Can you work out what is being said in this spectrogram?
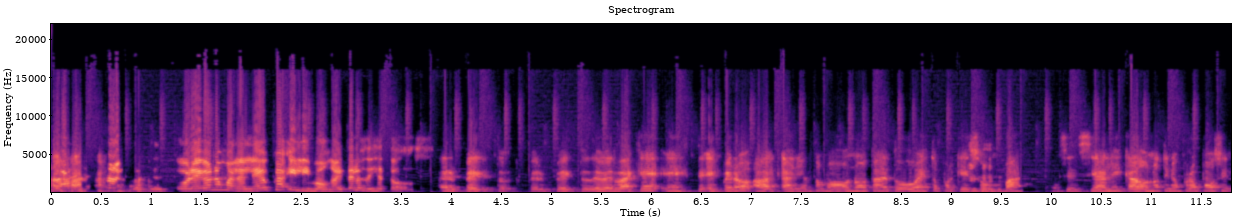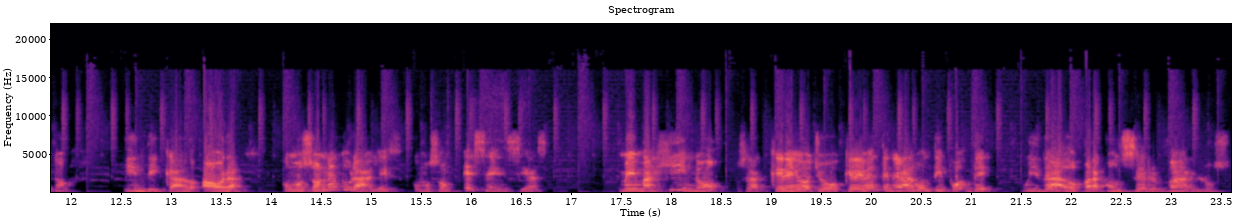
guard, frankincense, orégano, malaleuca y limón, ahí te los dije todos. Perfecto, perfecto. De verdad que este, espero hayan tomado nota de todo esto porque son básicos, esenciales y cada uno tiene un propósito indicado. Ahora, como son naturales, como son esencias, me imagino, o sea, creo yo que deben tener algún tipo de cuidado para conservarlos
